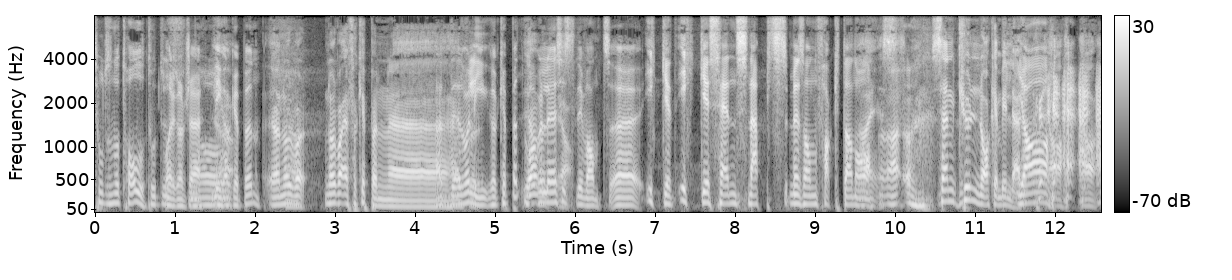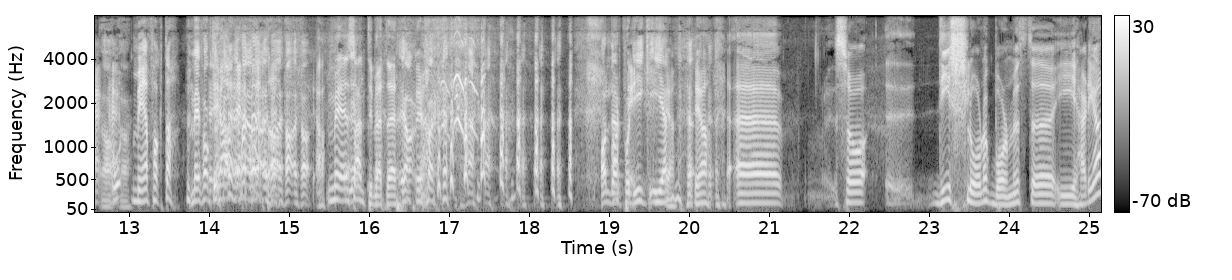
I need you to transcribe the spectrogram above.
2012 var det kanskje? 2000 Ligacupen. Ja, når var, når var FA-cupen? Ja, det var ligacupen. Det var vel det ja. siste de vant. Uh, ikke, ikke send snaps med sånn fakta nå. Nei, send kun nakenbilder. Ja. ja, ja, ja, ja. Og med fakta! Med fakta. Ja, ja, ja, ja, ja. Med centimeter. Ja, ja. Alder på dig igjen. Ja. Eh, så eh, de slår nok Bournemouth eh, i helga,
